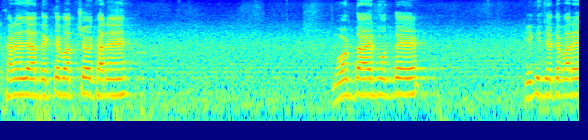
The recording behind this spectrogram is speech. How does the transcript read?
এখানে যা দেখতে পাচ্ছ এখানে, মোট দায়ের মধ্যে কি কি যেতে পারে?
